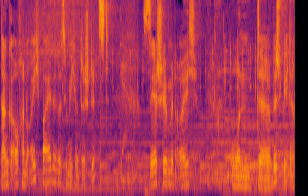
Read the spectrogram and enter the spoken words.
Danke auch an euch beide, dass ihr mich unterstützt. Gerne. Sehr schön mit euch und äh, bis später.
